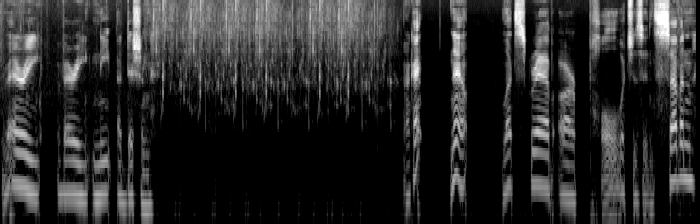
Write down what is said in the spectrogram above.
Very, very neat addition. Okay, now let's grab our pole, which is in 7,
